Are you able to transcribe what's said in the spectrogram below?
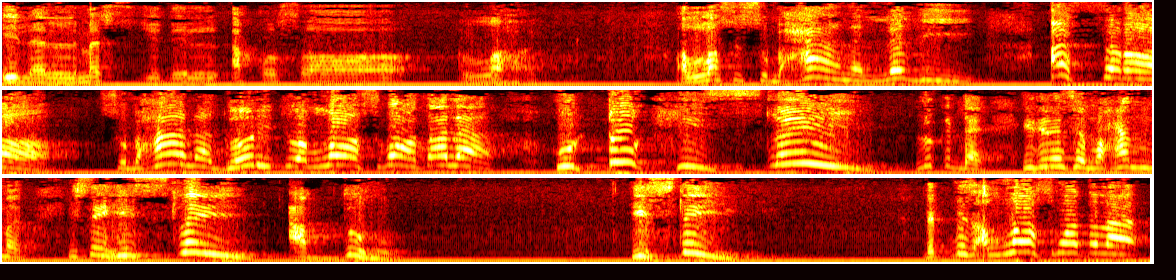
إلى المسجد الأقصى الله أكبر Allah says, الذي أسرى سبحان glory to Allah subhanahu wa ta'ala who took his slave Look at that. He didn't say Muhammad. He said his slave, Abduhu. His slave. That means Allah subhanahu wa ta'ala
